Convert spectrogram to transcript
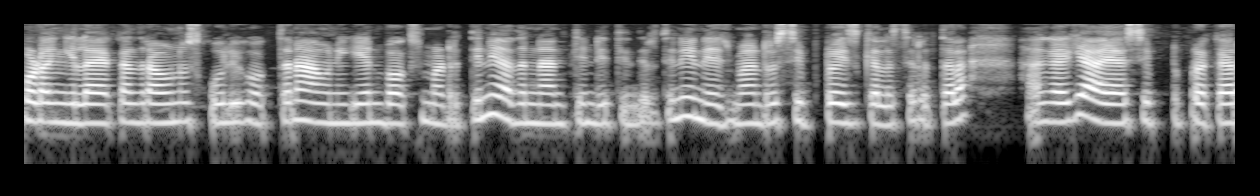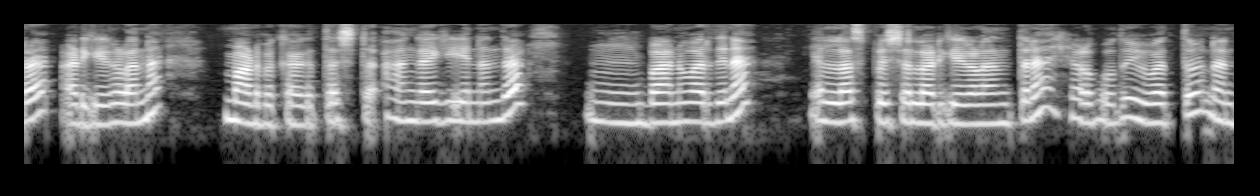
ಕೊಡೋಂಗಿಲ್ಲ. ಯಾಕಂದ್ರೆ ಅವನು ಸ್ಕೂಲಿಗೆ ಹೋಗ್ತಾನೆ, ಅವನಿಗೆ ಏನು ಬಾಕ್ಸ್ ಮಾಡಿರ್ತೀನಿ, ಅದನ್ನು ನಾನು ತಿಂಡಿ ತಿಂದಿರ್ತೀನಿ. ಇನ್ನು ಯಜಮಾನ್ರು ಶಿಫ್ಟ್ ವೈಸ್ ಕೆಲಸ ಇರುತ್ತಲ್ಲ, ಹಾಗಾಗಿ ಆಯಾ ಶಿಫ್ಟ್ ಪ್ರಕಾರ ಅಡುಗೆಗಳನ್ನು ಮಾಡಬೇಕಾಗತ್ತೆ ಹಾಗಾಗಿ ಏನಂದ್ರೆ ಭಾನುವಾರ ದಿನ ಎಲ್ಲ ಸ್ಪೆಷಲ್ ಅಡುಗೆಗಳಂತಲೇ ಹೇಳ್ಬೋದು. ಇವತ್ತು ನಾನು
